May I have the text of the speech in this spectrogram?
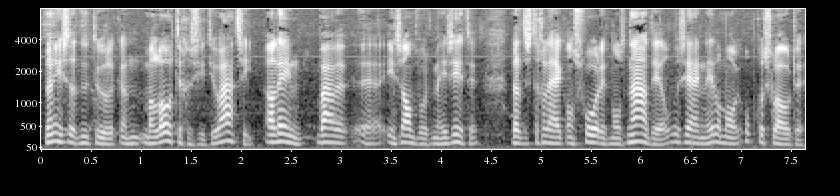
Dan is dat natuurlijk een malotige situatie. Alleen waar we eh, in Zandvoort mee zitten, dat is tegelijk ons voordeel en ons nadeel. We zijn heel mooi opgesloten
